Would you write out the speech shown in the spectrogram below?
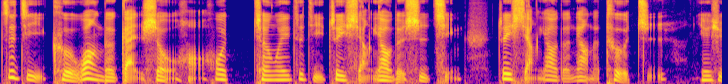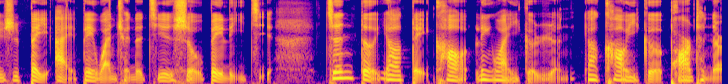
自己渴望的感受，哈，或成为自己最想要的事情，最想要的那样的特质。也许是被爱、被完全的接受、被理解，真的要得靠另外一个人，要靠一个 partner，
